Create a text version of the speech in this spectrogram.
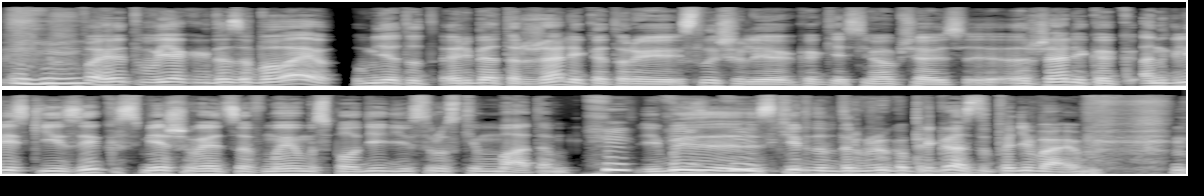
Поэтому я, когда забываю, у меня тут ребята ржали, которые слышали, как я с ним общаюсь, ржали, как английский язык смешивается в моем исполнении с русским матом. И мы с Кирдом друг друга прекрасно понимаем.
